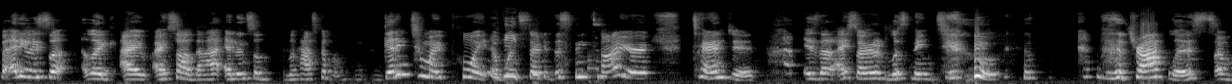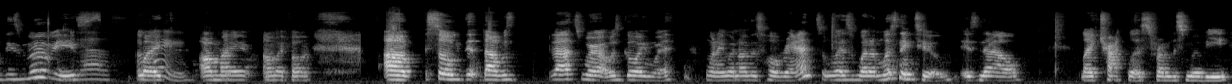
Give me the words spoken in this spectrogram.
but anyway, so like I I saw that, and then so the past couple, getting to my point of what started this entire tangent is that I started listening to the track lists of these movies yes. like, Okay. on my on my phone. Um, so th- that was that's where I was going with when I went on this whole rant was what I'm listening to is now like track lists from this movie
